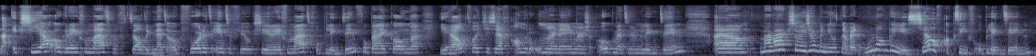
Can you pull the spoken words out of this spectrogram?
nou, ik zie jou ook regelmatig, dat vertelde ik net ook voor het interview, ik zie je regelmatig op LinkedIn voorbij komen. Je helpt wat je zegt, andere ondernemers ook met hun LinkedIn. Ehm, maar waar ik sowieso benieuwd naar ben, hoe lang ben je zelf actief op LinkedIn?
